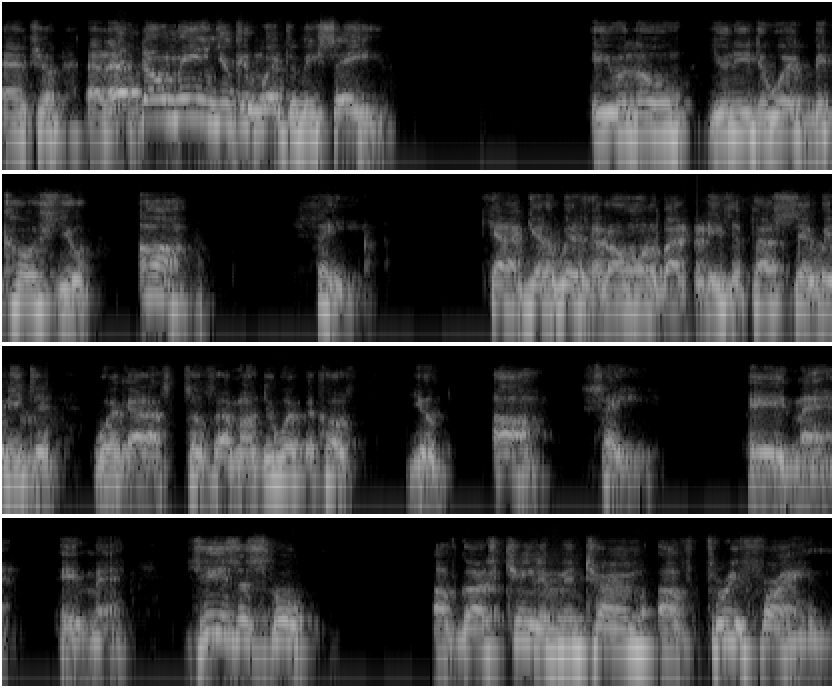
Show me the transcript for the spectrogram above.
and trembling. Now that don't mean you can work to be saved, even though you need to work because you are saved. Can I get a witness? I don't want nobody to leave. The pastor said we need to work out our social amount. You work because you are saved. Amen. Amen. Jesus spoke of God's kingdom in terms of three frames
